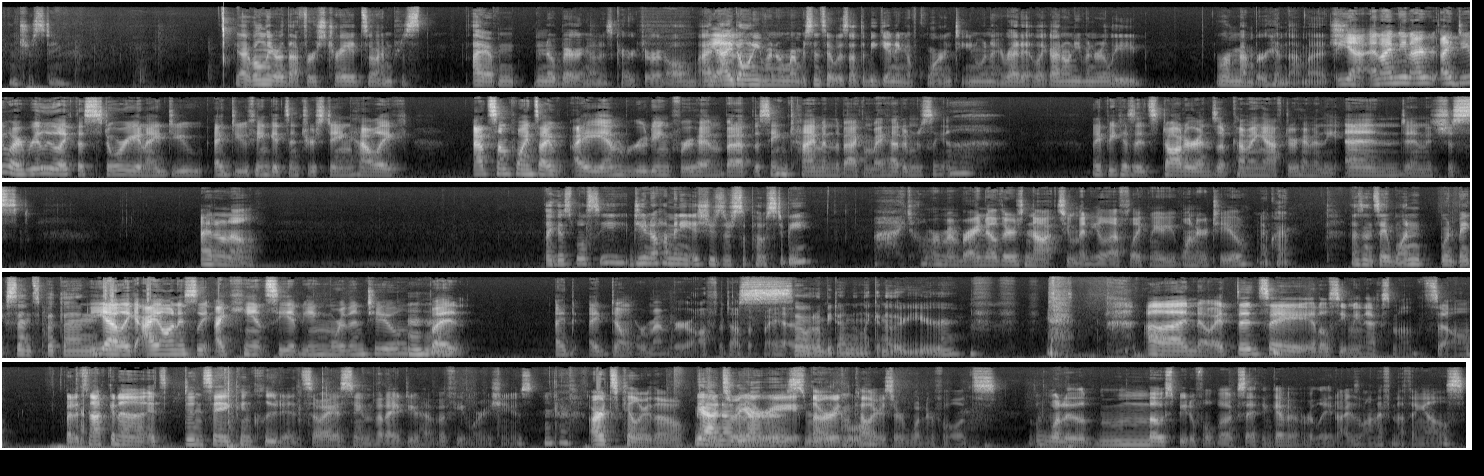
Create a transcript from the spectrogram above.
Interesting. Yeah, I've only read that first trade, so I'm just I have n- no bearing on his character at all. And I don't even remember since it was at the beginning of quarantine when I read it. Like I don't even really remember him that much. Yeah, and I mean, I I do I really like the story, and I do I do think it's interesting how like at some points I I am rooting for him, but at the same time in the back of my head I'm just like. Ugh. Like because its daughter ends up coming after him in the end, and it's just, I don't know. I guess we'll see. Do you know how many issues there's supposed to be? I don't remember. I know there's not too many left, like maybe one or two. Okay. I was gonna say one would make sense, but then Yeah, like I honestly I can't see it being more than 2 Mm-hmm. but I, I don't remember off the top of my head. so it'll be done in like another year. uh no, it did say it'll see me next month, so but it's not gonna it didn't say concluded, so I assume that I do have a few more issues. Okay. Art's killer though. Yeah, Art's no, the art is The really art cool. and colors are wonderful. It's one of the most beautiful books I think I've ever laid eyes on, if nothing else.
